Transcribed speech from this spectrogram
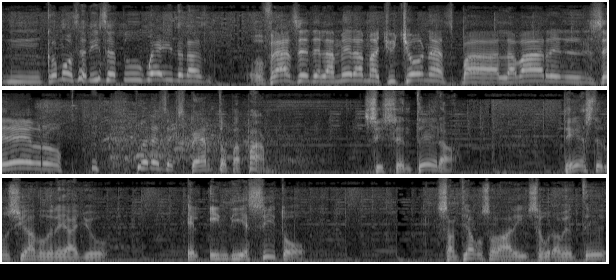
Mm, ¿Cómo se dice tú, güey? De las frases de la mera machuchonas para lavar el cerebro. Tú eres experto, papá. Si se entera de este enunciado de Leayo, el indiecito Santiago Solari seguramente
